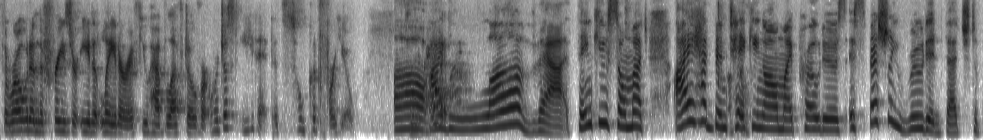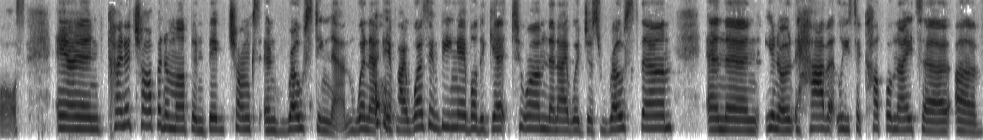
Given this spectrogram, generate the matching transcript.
throw it in the freezer, eat it later if you have leftover, or just eat it. It's so good for you. Oh, I love that. Thank you so much. I had been taking all my produce, especially rooted vegetables, and kind of chopping them up in big chunks and roasting them. When I, if oh. I wasn't being able to get to them, then I would just roast them and then, you know, have at least a couple nights of, of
